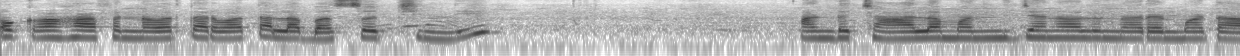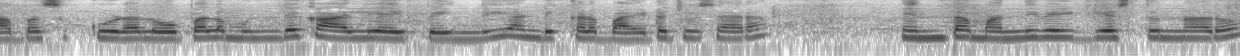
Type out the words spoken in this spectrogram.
ఒక హాఫ్ అన్ అవర్ తర్వాత అలా బస్సు వచ్చింది. అండ్ చాలా మంది జనాలు ఉన్నారనమాట ఆ బస్సు కూడా. లోపల ముందే ఖాళీ అయిపోయింది. అండ్ ఇక్కడ బయట చూసారా? ఎంతమంది వెయిట్ చేస్తున్నారో.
